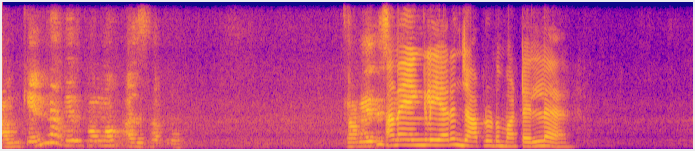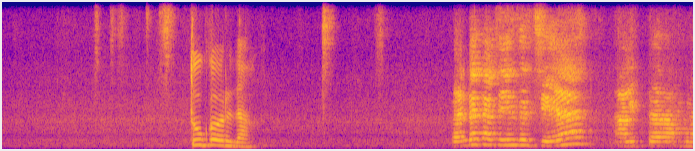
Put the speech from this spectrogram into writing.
அவனுக்கு என்ன விருப்பமோ அது சாப்பிடுவோம் ஆனா எங்களை யாரும் சாப்பிட விட மாட்டேல்ல தூக்கம் வருதா? வெண்டைக்காய் தீர்ந்துருச்சு. நாளைக்கு தராம.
